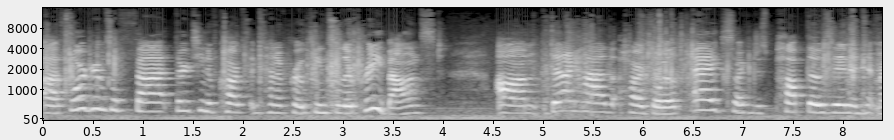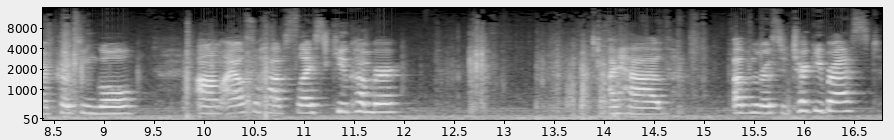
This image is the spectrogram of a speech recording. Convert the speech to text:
uh, 4 grams of fat, 13 of carbs, and 10 of protein, so they're pretty balanced. Um, then I have hard boiled eggs, so I can just pop those in and hit my protein goal. Um, I also have sliced cucumber. I have oven roasted turkey breast.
